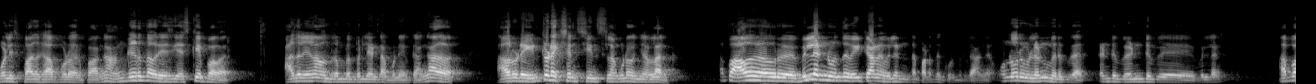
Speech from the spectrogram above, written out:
போலீஸ் பாதுகாப்போட இருப்பாங்க. அங்கேருந்து அவர் எஸ்கேப் ஆவார். அதுலலாம் வந்து ரொம்ப பிரில்லியண்ட்டாக பண்ணியிருக்காங்க. அவருடைய இன்ட்ரொடக்ஷன் சீன்ஸ்லாம் கூட கொஞ்சம் நல்லாயிருக்கு அப்போ அவர் ஒரு வில்லன் வந்து வெயிட்டான வில்லன் இந்த படத்துக்கு கொடுத்துருக்காங்க. இன்னொரு வில்லனும் இருக்கிறார். ரெண்டு ரெண்டு வில்லன் அப்போ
